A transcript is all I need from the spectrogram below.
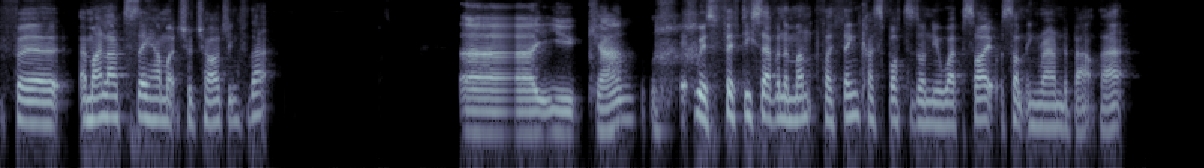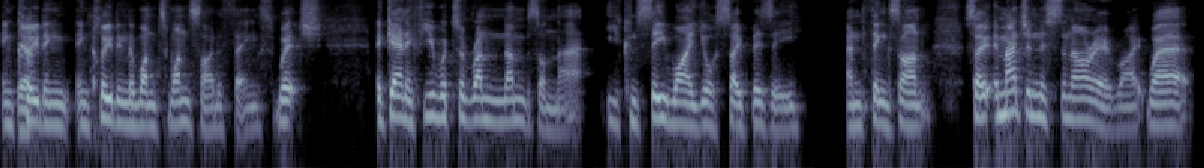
for am I allowed to say how much you're charging for that? Uh, you can. it was 57 a month, I think. I spotted on your website or something round about that, including yeah. including the one-to-one side of things. Which, again, if you were to run numbers on that, you can see why you're so busy and things aren't. So imagine this scenario, right, where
